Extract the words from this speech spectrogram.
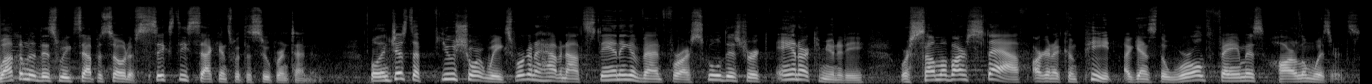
Welcome to this week's episode of 60 Seconds with the Superintendent. Well, in just a few short weeks, we're going to have an outstanding event for our school district and our community where some of our staff are going to compete against the world famous Harlem Wizards.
